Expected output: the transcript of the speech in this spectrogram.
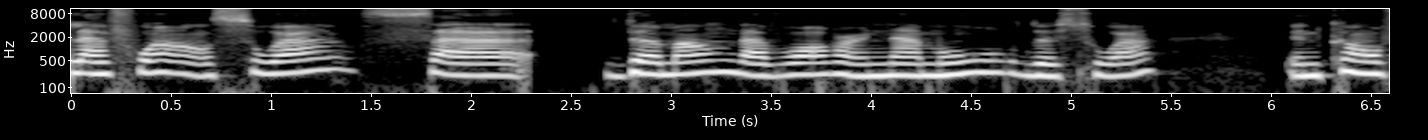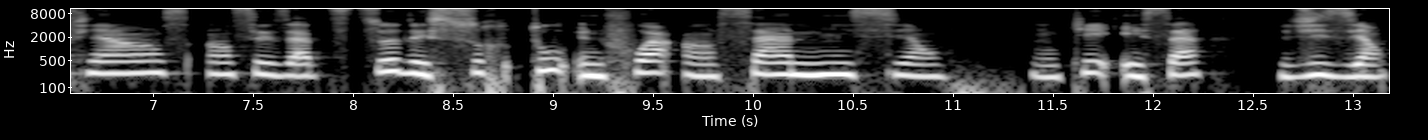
la foi en soi, ça demande d'avoir un amour de soi, une confiance en ses aptitudes et surtout une foi en sa mission, OK, et sa vision.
